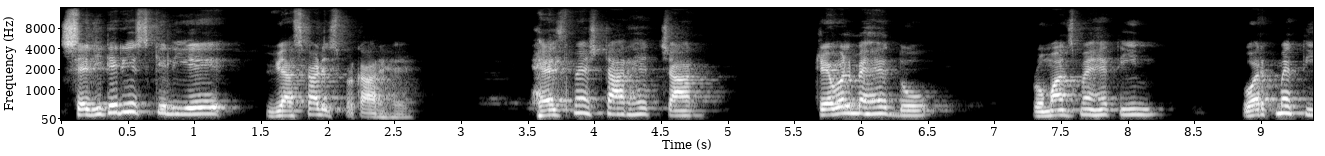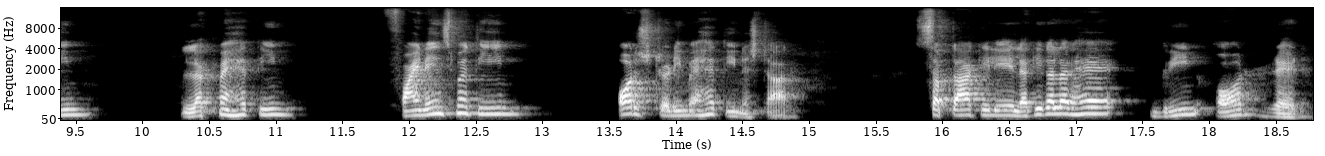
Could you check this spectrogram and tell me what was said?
सेजिटेरियस के लिए व्यास कार्ड इस प्रकार है। हेल्थ में स्टार है चार ट्रेवल में है दो रोमांस में है तीन वर्क में तीन लक में है तीन फाइनेंस में तीन और स्टडी में है तीन स्टार सप्ताह के लिए लकी कलर है ग्रीन और रेड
